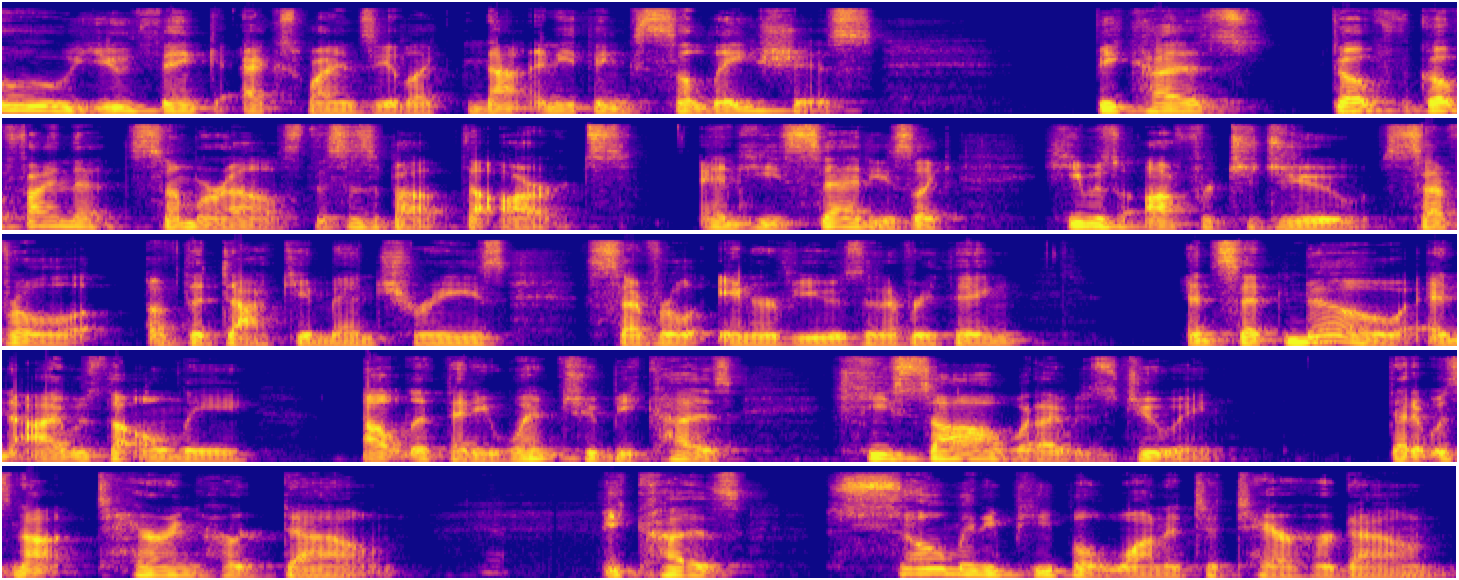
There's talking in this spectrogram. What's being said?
ooh you think X Y and Z like not anything salacious because go go find that somewhere else this is about the arts and he said he's like he was offered to do several of the documentaries several interviews and everything and said no. And I was the only outlet that he went to because he saw what I was doing, that it was not tearing her down. Because so many people wanted to tear her down,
